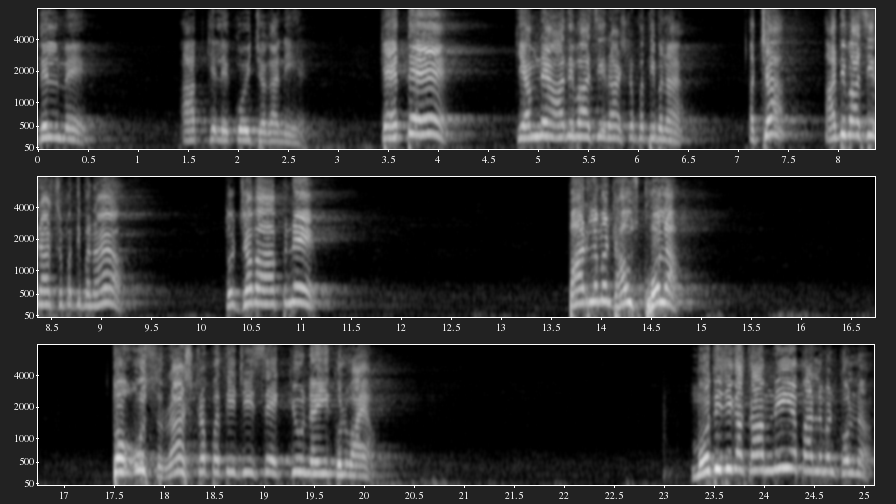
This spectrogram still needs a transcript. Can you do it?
दिल में आपके लिए कोई जगह नहीं है। कहते हैं कि हमने आदिवासी राष्ट्रपति बनाया। अच्छा आदिवासी राष्ट्रपति बनाया? तो जब आपने पार्लियामेंट हाउस खोला तो उस राष्ट्रपति जी से क्यों नहीं खुलवाया? मोदी जी का काम नहीं है पार्लियामेंट खोलना।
